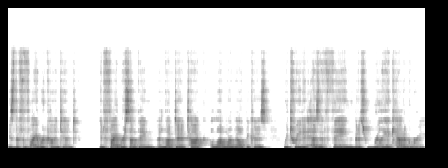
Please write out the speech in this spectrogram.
is the fiber content. And fiber is something I'd love to talk a lot more about because we treat it as a thing, but it's really a category.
